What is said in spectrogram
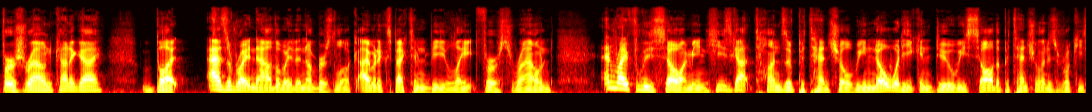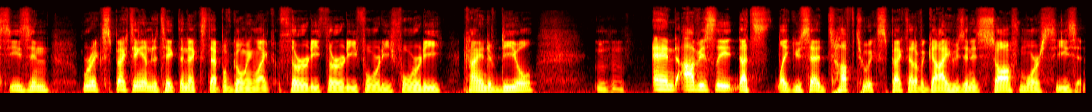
first round kind of guy. But as of right now, the way the numbers look, I would expect him to be late first round. And rightfully so. I mean, he's got tons of potential. We know what he can do. We saw the potential in his rookie season. We're expecting him to take the next step of going like 30 30, 40 40 kind of deal. hmm And obviously, that's, like you said, tough to expect out of a guy who's in his sophomore season.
